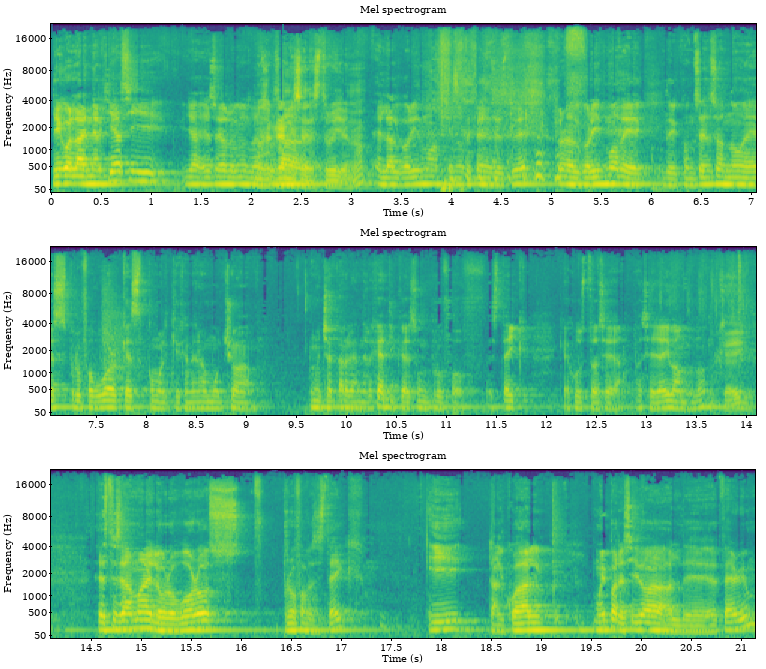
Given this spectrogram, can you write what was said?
Digo, la energía sí, ya eso ya lo vimos. No se crea ni se destruye, ¿no? El algoritmo, que no se crea ni se destruye, pero el algoritmo de, de consenso no es proof of work, es como el que genera mucho, mucha carga energética, es un proof of stake, que justo hacia, hacia allá íbamos, ¿no? Ok. Este se llama el Ouroboros Proof of Stake y tal cual, muy parecido al de Ethereum.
